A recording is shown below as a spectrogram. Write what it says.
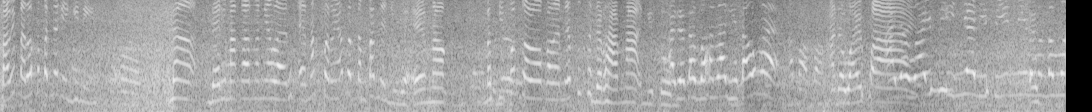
Tapi padahal tempatnya kayak gini. Nah, dari makanannya laris enak, ternyata tempatnya juga enak. Meskipun kalau kalian lihat tuh sederhana gitu. ada tambahan lagi tahu nggak? Apa-apa? ada wifi Ada wifi-nya di sini teman-teman.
